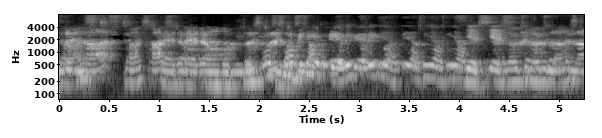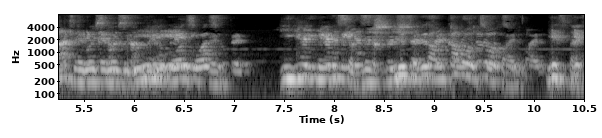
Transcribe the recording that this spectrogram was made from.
last, last para on the first was somebody page. appearing on the on the other side? Yes, yes, on the last, there was somebody who was, he had made a submission. Did the counter also file? Yes, ma'am.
